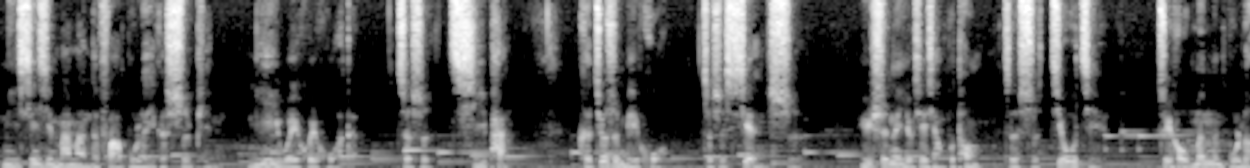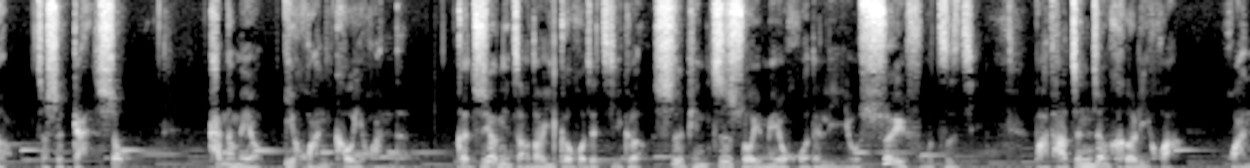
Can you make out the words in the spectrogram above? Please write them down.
你信心满满的发布了一个视频，你以为会火的，这是期盼，可就是没火。这是现实，于是呢，有些想不通，这是纠结，最后闷闷不乐，这是感受。看到没有，一环扣一环的。可只要你找到一个或者几个视频之所以没有火的理由，说服自己，把它真正合理化，环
